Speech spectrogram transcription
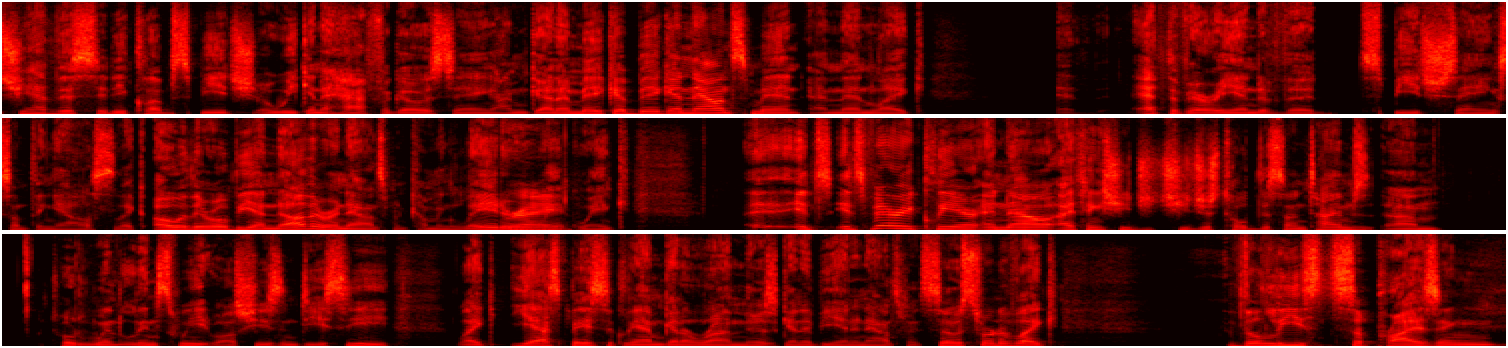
she had this City Club speech a week and a half ago saying, I'm going to make a big announcement. And then, like, at- the very end of the speech, saying something else, like, oh, there will be another announcement coming later, Right. wink, wink. It's it's very clear, and now I think she she just told the Sun Times, um, told Lynn Sweet while she's in D.C. Like, yes, basically, I'm going to run. There's going to be an announcement. So, sort of like the least surprising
